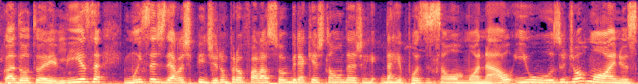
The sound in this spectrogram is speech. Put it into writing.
com a doutora Elisa. Muitas delas pediram para eu falar sobre a questão das, da reposição hormonal e o uso de hormônios.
